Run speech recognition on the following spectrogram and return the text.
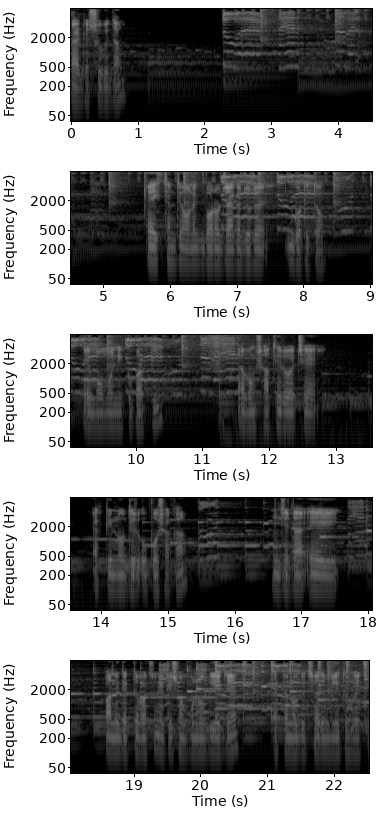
রাইডের সুবিধা। এই স্থানটি অনেক বড় জায়গা জুড়ে গঠিত। এই মোমোইন ইকো পার্কটি এবং সাথে রয়েছে একটি নদীর উপশাখা, যেটা এই পানি দেখতে পাচ্ছেন, এটি সম্পূর্ণ গিয়ে যে একটা নদীর সাথে মিলিত হয়েছে।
